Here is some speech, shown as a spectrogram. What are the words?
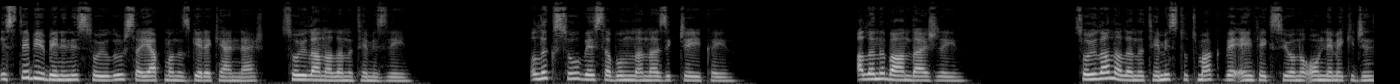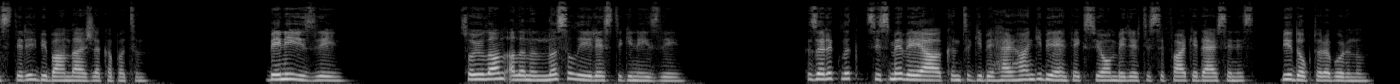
İste bir beniniz soyulursa yapmanız gerekenler, soyulan alanı temizleyin. Ilık su ve sabunla nazikçe yıkayın. Alanı bandajlayın. Soyulan alanı temiz tutmak ve enfeksiyonu önlemek için steril bir bandajla kapatın. Beni izleyin. Soyulan alanın nasıl iyileştiğini izleyin. Kızarıklık, sisme veya akıntı gibi herhangi bir enfeksiyon belirtisi fark ederseniz, bir doktora görünün.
